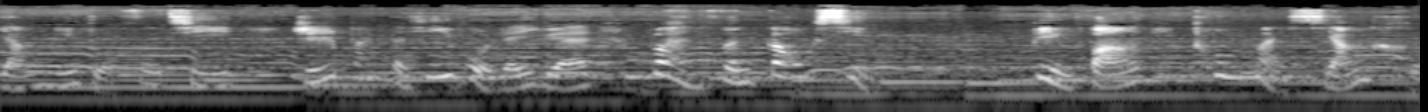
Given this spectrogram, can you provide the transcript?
杨民主夫妻值班的医务人员万分高兴，病房充满祥和。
